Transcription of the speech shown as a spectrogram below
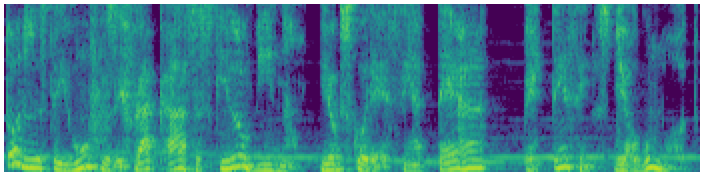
Todos os triunfos e fracassos que iluminam e obscurecem a Terra pertencem-nos de algum modo.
